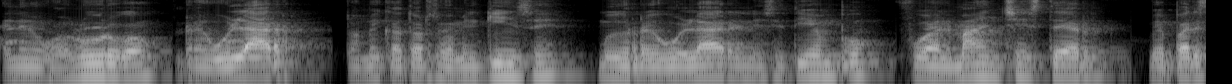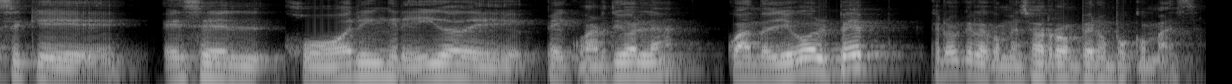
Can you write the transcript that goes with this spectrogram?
en el Wolfsburgo, regular, 2014-2015, muy regular en ese tiempo. Fue al Manchester. Me parece que es el jugador ingreído de Pep Guardiola. Cuando llegó el Pep, creo que lo comenzó a romper un poco más.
